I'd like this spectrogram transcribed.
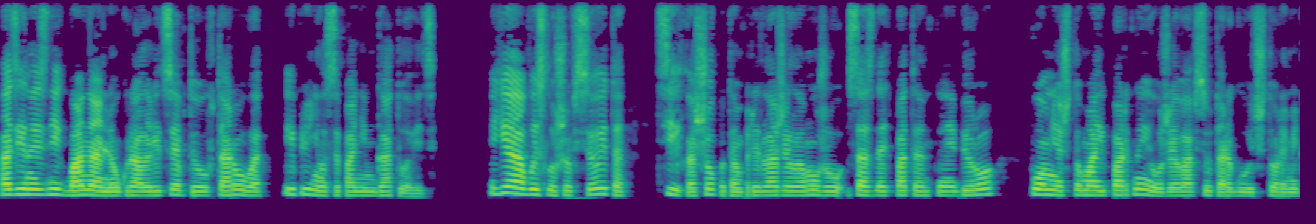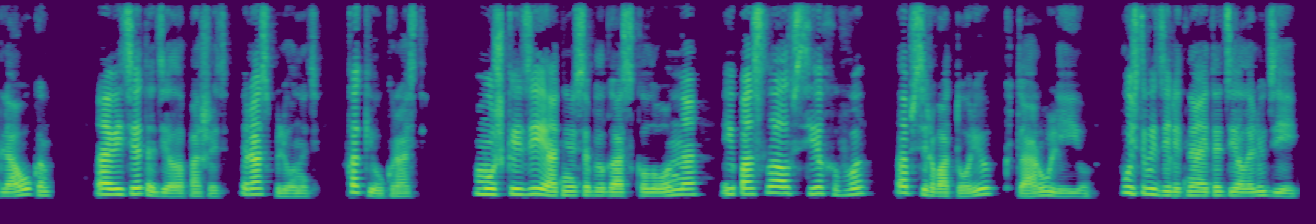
Один из них банально украл рецепты у второго и принялся по ним готовить. Я, выслушав все это, тихо шепотом предложила мужу создать патентное бюро, помня, что мои портные уже вовсю торгуют шторами для окон, а ведь это дело пошить, расплюнуть, как и украсть. Муж к идее отнесся благосклонно и послал всех в обсерваторию к Тарулию. Пусть выделит на это дело людей.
